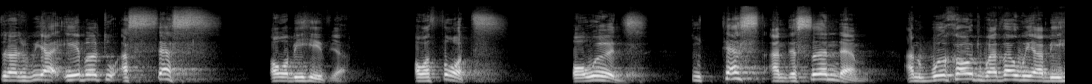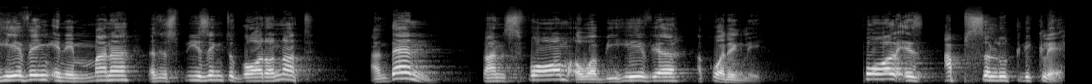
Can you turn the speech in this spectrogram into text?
so that we are able to assess our behavior, our thoughts, our words, to test and discern them and work out whether we are behaving in a manner that is pleasing to God or not, and then transform our behavior accordingly. Paul is absolutely clear.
